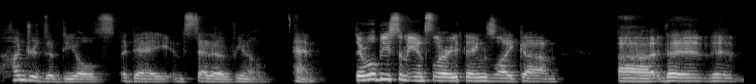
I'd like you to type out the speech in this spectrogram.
hundreds of deals a day instead of, you know, 10. There will be some ancillary things like um, uh, the the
